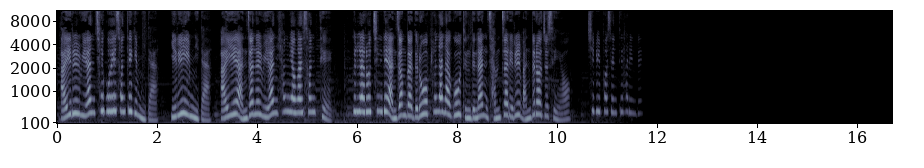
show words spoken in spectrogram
아이를 위한 최고의 선택입니다. 1위입니다. 아이의 안전을 위한 현명한 선택. 클라로 침대 안전가드로 편안하고 든든한 잠자리를 만들어주세요. 12% 할인된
